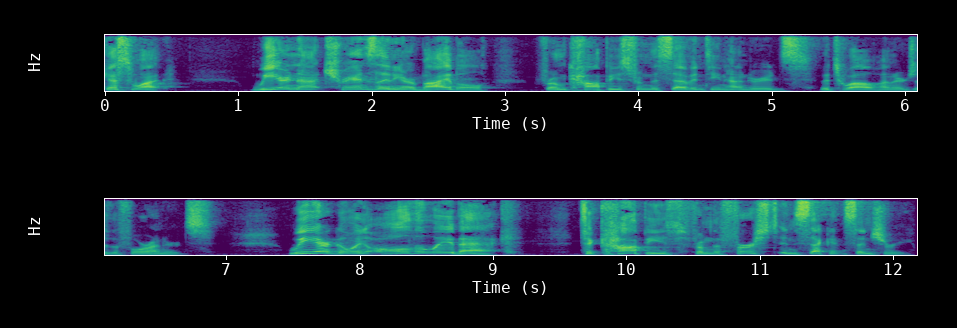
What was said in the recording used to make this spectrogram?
Guess what? We are not translating our Bible from copies from the 1700s, the 1200s, or the 400s. We are going all the way back to copies from the first and second century.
